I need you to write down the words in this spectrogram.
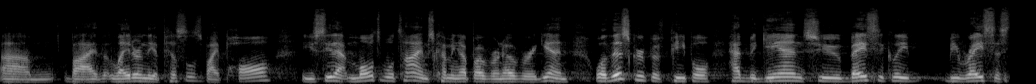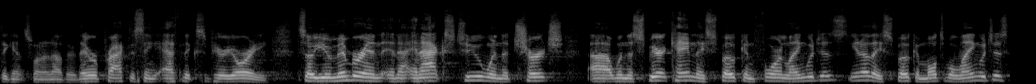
um, by the, later in the epistles by Paul. You see that multiple times coming up over and over again. Well, this group of people had began to basically be racist against one another. They were practicing ethnic superiority. So you remember in, in, in Acts 2 when the church, uh, when the Spirit came, they spoke in foreign languages. You know, they spoke in multiple languages,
